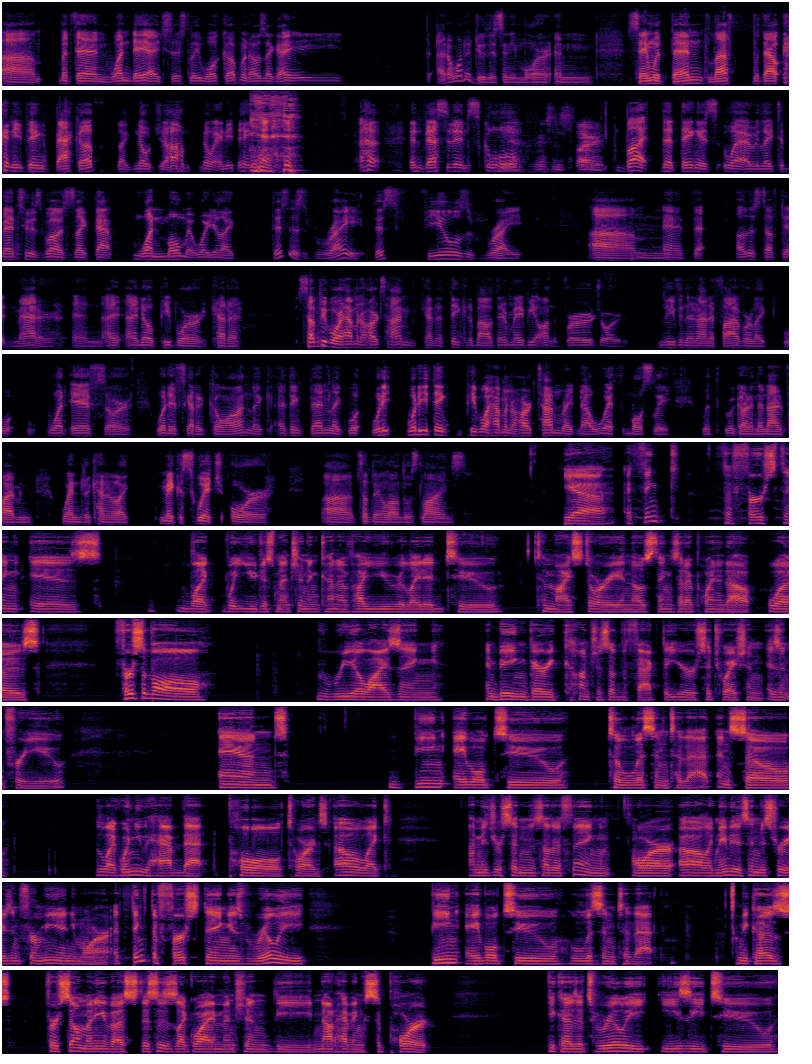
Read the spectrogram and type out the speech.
Um, but then one day I seriously woke up and I was like, I I don't want to do this anymore. And same with Ben, left without anything back up, like no job, no anything. Yeah. Invested in school. Yeah, that's inspiring. But the thing is, what I relate to Ben too as well is like that one moment where you're like, "This is right. This feels right," um, Mhm. and that other stuff didn't matter. And I, I know people are kind of, some people are having a hard time kind of thinking about they're maybe on the verge or leaving their nine to five or like what ifs or what ifs got to go on. Like I think Ben, like what what do you, what do you think people are having a hard time right now with mostly with regarding the nine to five and when to kind of like make a switch or uh, something along those lines. Yeah, I think the first thing is like what you just mentioned and kind of how you related to to my story and those things that I pointed out was first of all realizing and being very conscious of the fact that your situation isn't for you and being able to to listen to that. And so like when you have that pull towards oh like i'm interested in this other thing or oh like maybe this industry isn't for me anymore i think the first thing is really being able to listen to that because for so many of us this is like why i mentioned the not having support because it's really easy to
